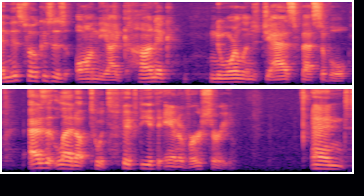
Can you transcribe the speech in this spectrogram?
and this focuses on the iconic New Orleans Jazz Festival as it led up to its 50th anniversary. And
